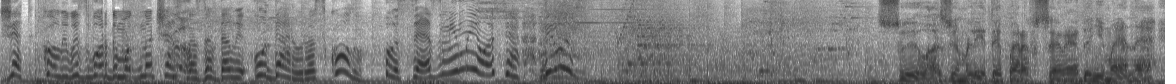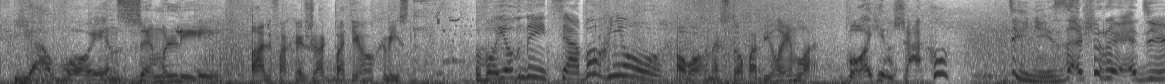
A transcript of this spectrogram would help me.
Джет, коли ви з Вордом одночасно завдали удару розколу, усе змінилося. Дивись, Сила землі тепер всередині мене. Я воїн землі. Альфа хижак батіго хвіст. Войовниця вогню! Вогнестопа біла імла. Вогін жаху? Тіні за Шреді!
